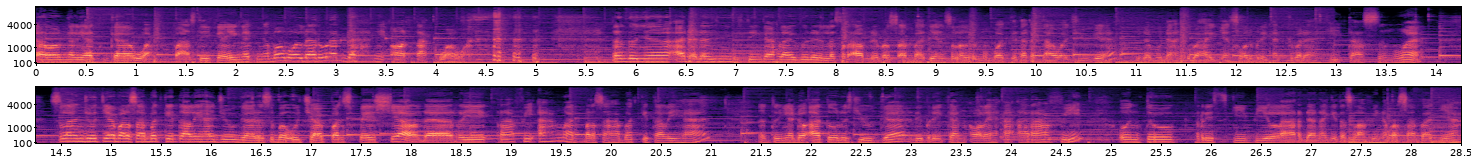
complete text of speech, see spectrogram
kalau ngelihat gawang, pasti keinget ngebobol darurat dah nih otak, wow. Tentunya ada dari tingkah lagu dari Leslar Update persahabat yang selalu membuat kita ketawa juga. Mudah-mudahan kebahagiaan selalu diberikan kepada kita semua. Selanjutnya para sahabat kita lihat juga ada sebuah ucapan spesial dari Raffi Ahmad Para sahabat kita lihat Tentunya doa tulus juga diberikan oleh A.A. Raffi untuk Rizky Bilar dan Nagita Slavina persahabat ya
